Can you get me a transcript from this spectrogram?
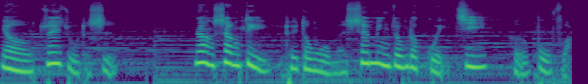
要追逐的是。让上帝推动我们生命中的轨迹和步伐。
